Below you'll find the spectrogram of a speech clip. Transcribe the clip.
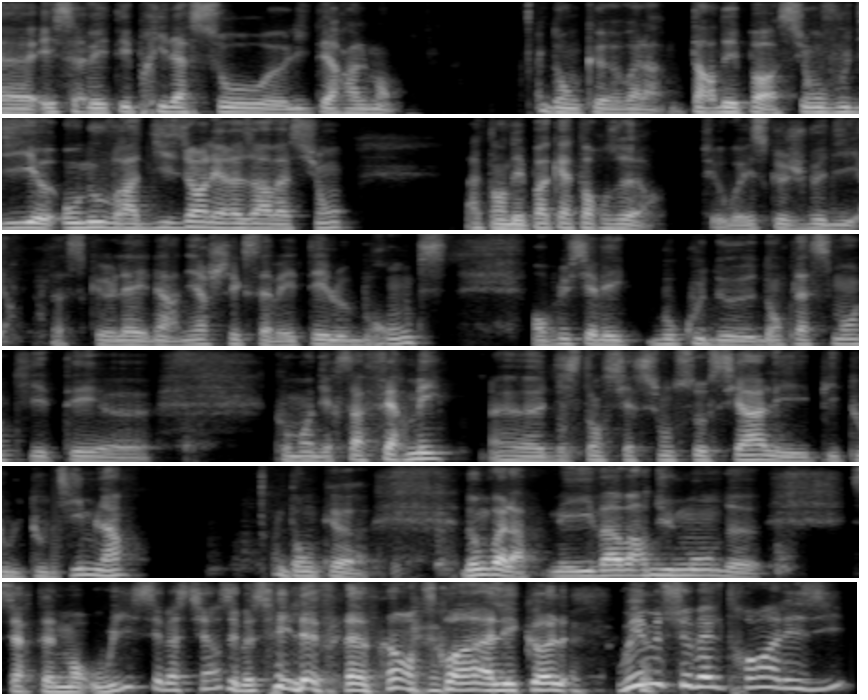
euh, et ça avait été pris d'assaut littéralement. Donc voilà, tardez pas. Si on vous dit on ouvre à 10 heures les réservations, attendez pas 14 heures. Vous voyez ce que je veux dire Parce que l'année dernière, je sais que ça avait été le Bronx. En plus, il y avait beaucoup de- d'emplacements qui étaient, comment dire ça, fermés, distanciation sociale et puis tout le tout team là. Donc, euh, donc voilà, mais il va y avoir du monde euh, certainement. Oui, Sébastien, Sébastien, il lève la main, on se croit à l'école. Oui, monsieur Beltran, allez-y.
